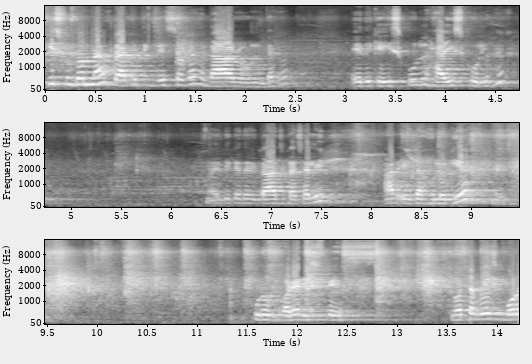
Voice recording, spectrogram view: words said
কি সুন্দর না, প্রাকৃতিক দৃশ্যটা, দারুণ। দেখো, এদিকে স্কুল হাই স্কুল হ্যাঁ? এদিকে দেখো, গাছগাছালি। আর এটা হলো গিয়ে পুরো ঘরের স্পেস ঘরটা বেশ বড়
